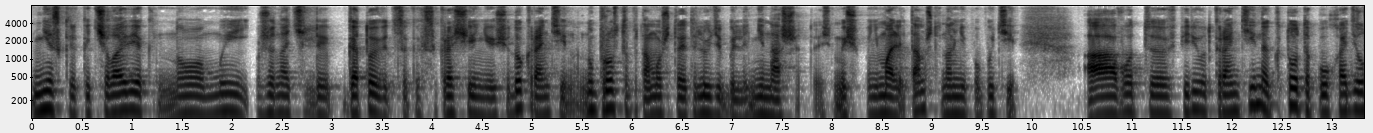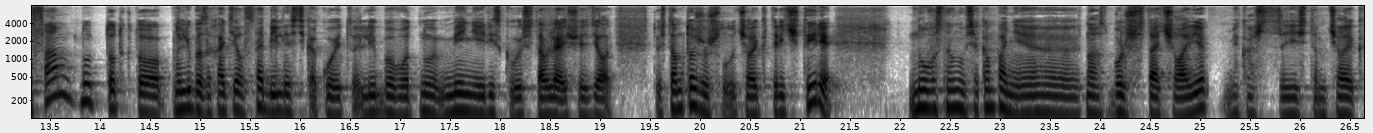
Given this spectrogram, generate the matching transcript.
несколько человек, но мы уже начали готовиться к их сокращению еще до карантина. Ну, просто потому что это люди были не наши. То есть мы еще понимали там, что нам не по пути. А вот э, в период карантина кто-то поуходил сам, ну, тот, кто ну, либо захотел стабильности какой-то, либо вот, ну, менее рисковую составляющую сделать. То есть там тоже ушло человека 3-4, но в основном вся компания, э, у нас больше 100 человек, мне кажется, есть там человек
